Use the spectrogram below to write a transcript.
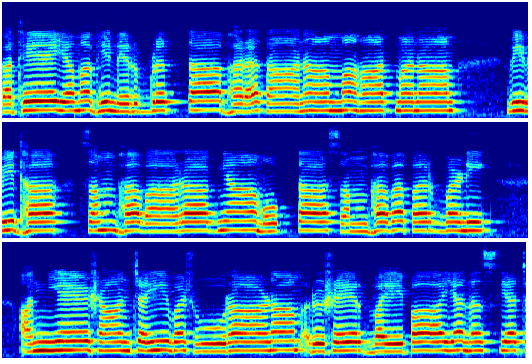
कथेयमभिनिर्वृत्ता भरतानाम् महात्मनाम् विविधा सम्भवा राज्ञामुक्ता सम्भवपर्वणि। अन्येषाम् चैव शूराणाम् ऋषेर्द्वैपायनस्य च।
